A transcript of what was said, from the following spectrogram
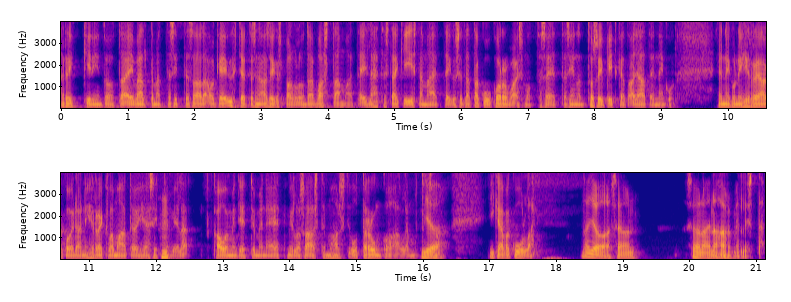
rikki niin tuota, ei välttämättä sitten saada oikein yhteyttä sinne asiakaspalveluun tai vastaamaan, että ei lähdetä sitä kiistämään, etteikö sitä takuu korvaisi, mutta se, että siinä on tosi pitkät ajat ennen kuin, ennen kuin niihin reagoidaan, niihin reklamaatioihin ja sitten hmm. vielä kauemmin tietty menee, että milloin saa sitten mahdollisesti uutta runkoa alle, mutta se Joo. on ikävä kuulla. No joo, se on, se on aina harmillista.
